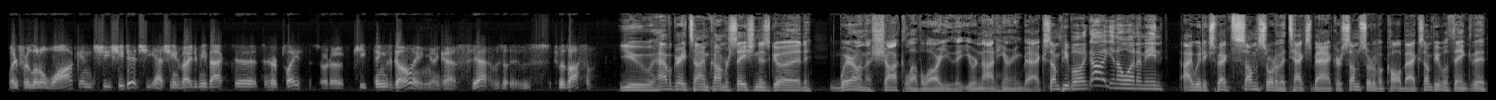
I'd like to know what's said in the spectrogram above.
went for a little walk. And she she did. She yeah, she invited me back to to her place to sort of keep things going. I guess. Yeah, it was it was it was awesome. You have a great time, conversation is good. Where on the shock level are you that you're not hearing back? Some people are like, oh, you know what? I mean, I would expect some sort of a text back or some sort of a call back. Some people think that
